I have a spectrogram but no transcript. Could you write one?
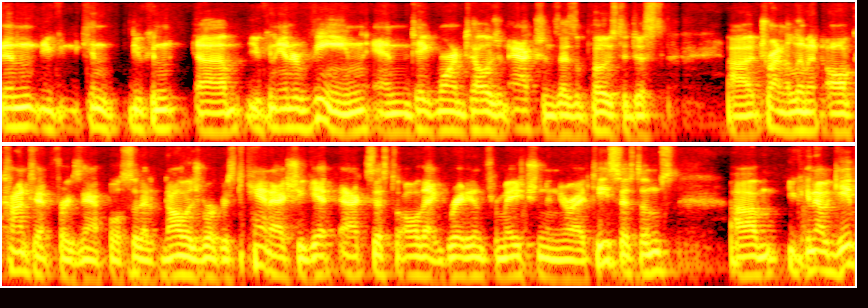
then you can you can um, you can intervene and take more intelligent actions as opposed to just uh, trying to limit all content, for example, so that knowledge workers can't actually get access to all that great information in your IT systems. Um, you can now give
